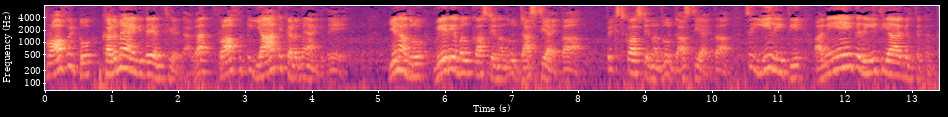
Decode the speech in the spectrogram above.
ಪ್ರಾಫಿಟ್ ಕಡಿಮೆ ಆಗಿದೆ ಅಂತ ಹೇಳಿದಾಗ ಪ್ರಾಫಿಟ್ ಯಾಕೆ ಕಡಿಮೆ ಆಗಿದೆ? ಏನಾದರೂ ವೇರಿಯಬಲ್ ಕಾಸ್ಟ್ ಏನಾದರೂ ಜಾಸ್ತಿ ಆಯ್ತಾ? ಫಿಕ್ಸ್ಡ್ ಕಾಸ್ಟ್ ಏನಾದರೂ ಜಾಸ್ತಿ ಆಯ್ತಾ? ಸೊ ಈ ರೀತಿ ಅನೇಕ ರೀತಿಯಾಗಿರ್ತಕ್ಕಂಥ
